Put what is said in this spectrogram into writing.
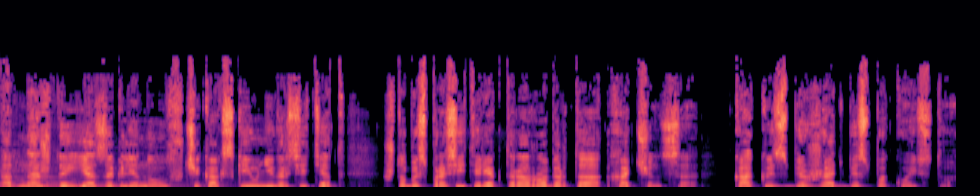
Однажды я заглянул в Чикагский университет, чтобы спросить ректора Роберта Хатчинса, как избежать беспокойства.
